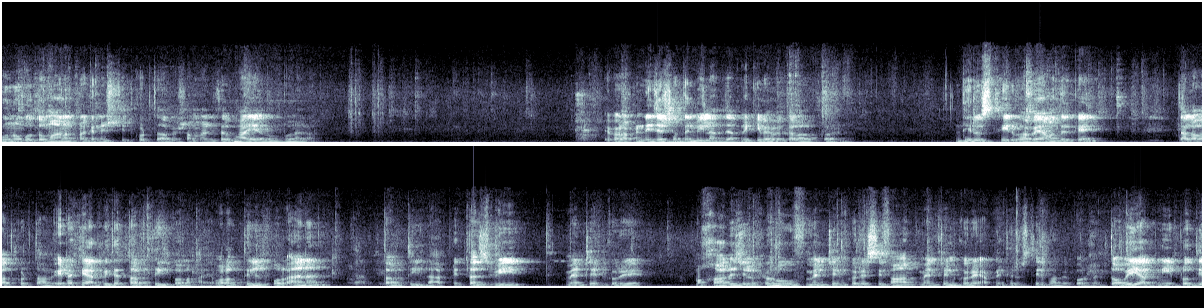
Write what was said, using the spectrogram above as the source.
গুণগত মান আপনাকে নিশ্চিত করতে হবে, সম্মানিত ভাই এবং বোনেরা। এবার আপনি নিজের সাথে মিলান যে আপনি কীভাবে তেলাওয়াত করেন। ধীরস্থির ভাবে আমাদেরকে তেলাওয়াত করতে হবে। এটাকে আরবিতে তারতিল বলা হয়। ওরাত্তিল কোরআনা তারতিলা আপনি তাজবিদ মেনটেন করে মখারিজুল হরুফ মেনটেন করে, সিফাত মেনটেন করে আপনি ধীরস্থিরভাবে পড়বেন। তবেই আপনি প্রতি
